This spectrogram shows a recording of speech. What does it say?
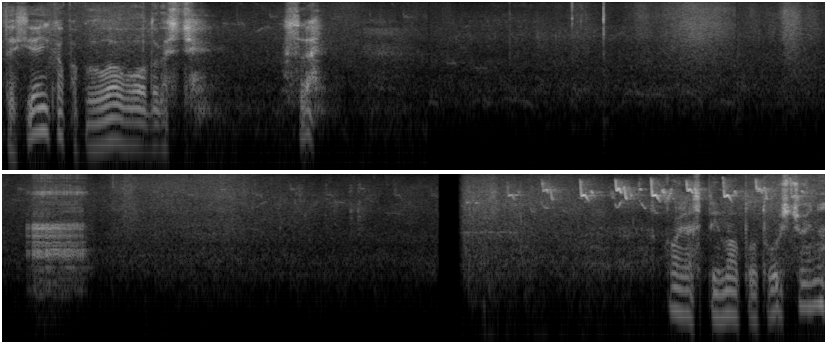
Тихенько поплила водорості. Все. Коля спіймав плотву щойно.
